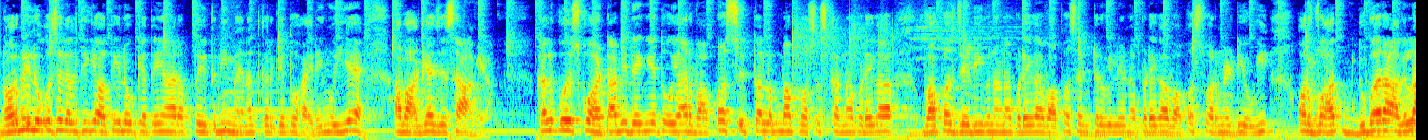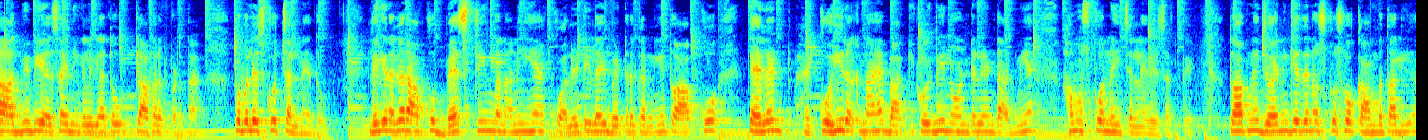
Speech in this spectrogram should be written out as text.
नॉर्मली लोगों से गलती क्या होती है? लोग कहते हैं, यार, अब तो इतनी मेहनत करके तो हायरिंग हुई है, अब आ गया जैसा आ गया। कल को इसको हटा भी देंगे तो यार वापस इतना लंबा प्रोसेस करना पड़ेगा, वापस जेडी बनाना पड़ेगा, वापस इंटरव्यू लेना पड़ेगा, वापस फॉर्मेलिटी होगी और दोबारा अगला आदमी भी ऐसा ही निकल गया तो क्या फ़र्क पड़ता है? तो बोले, इसको चलने दो। लेकिन अगर आपको बेस्ट टीम बनानी है क्वालिटी लाइफ बेटर करनी है तो आपको टैलेंट को ही रखना है, बाकी कोई भी नॉन टैलेंट आदमी है, हम उसको नहीं चलने दे सकते। तो आपने ज्वाइन किए दिन उसको उसको काम बता दिया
